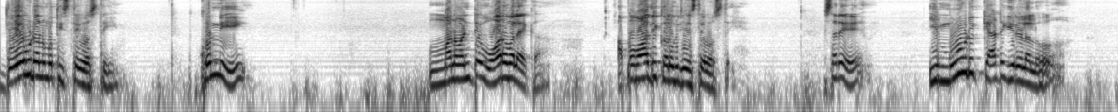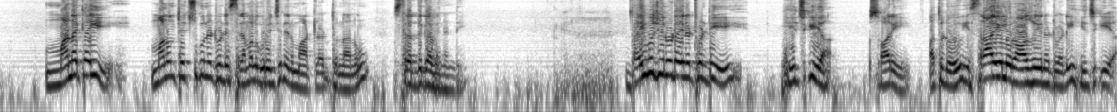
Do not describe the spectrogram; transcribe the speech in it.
దేవుడు అనుమతిస్తే వస్తాయి కొన్ని మనం అంటే ఓరవలేక అపవాది కలుగు చేస్తే వస్తాయి. సరే ఈ మూడు కేటగిరీలలో మనకై మనం తెచ్చుకున్నటువంటి శ్రమల గురించి నేను మాట్లాడుతున్నాను. శ్రద్ధగా వినండి. దైవజనుడైనటువంటి హిజ్కియా సారీ అతడు ఇస్రాయిలు రాజు అయినటువంటి హిజ్కియా.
